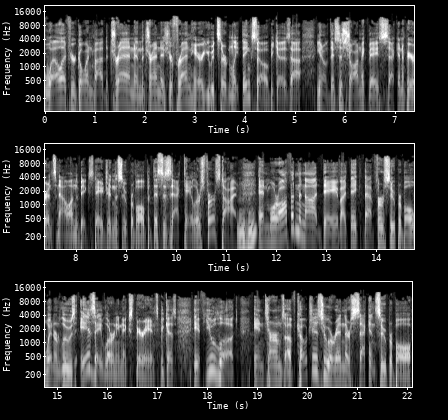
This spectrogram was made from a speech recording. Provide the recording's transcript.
Well, if you're going by the trend and the trend is your friend here, you would certainly think so because, uh, you know, this is Sean McVay's second appearance now on the big stage in the Super Bowl, but this is Zac Taylor's first time. Mm-hmm. And more often than not, Dave, I think that first Super Bowl win or lose is a learning experience because if you look in terms of coaches who are in their second Super Bowl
